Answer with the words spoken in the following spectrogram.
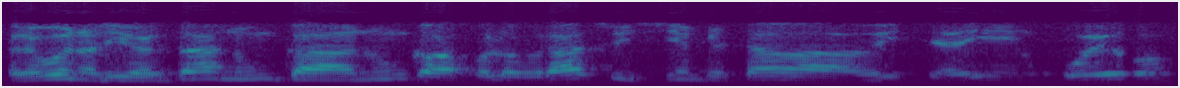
pero bueno, Libertad nunca nunca bajó los brazos y siempre estaba viste ahí en juego.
